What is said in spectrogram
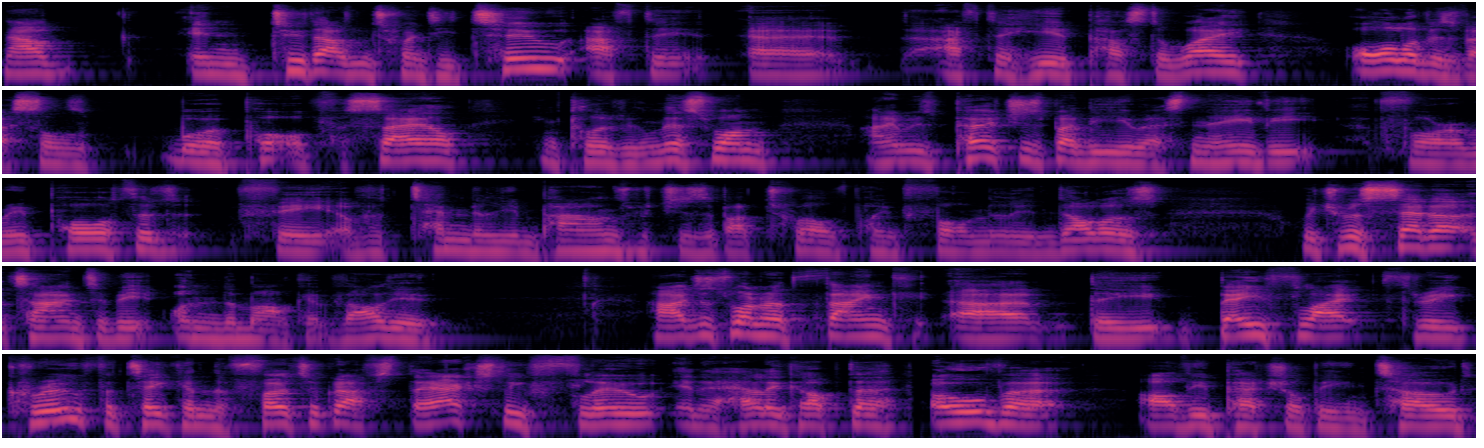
Now, in 2022, after uh, after he had passed away, all of his vessels were put up for sale, including this one, and it was purchased by the US Navy for a reported fee of 10 million pounds, which is about 12.4 million dollars, which was said at the time to be under market value. I just want to thank uh, the Bayflight 3 crew for taking the photographs. They actually flew in a helicopter over RV Petrel being towed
